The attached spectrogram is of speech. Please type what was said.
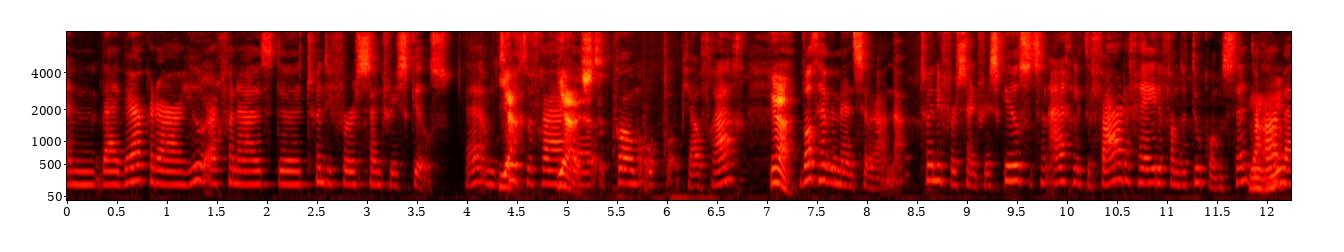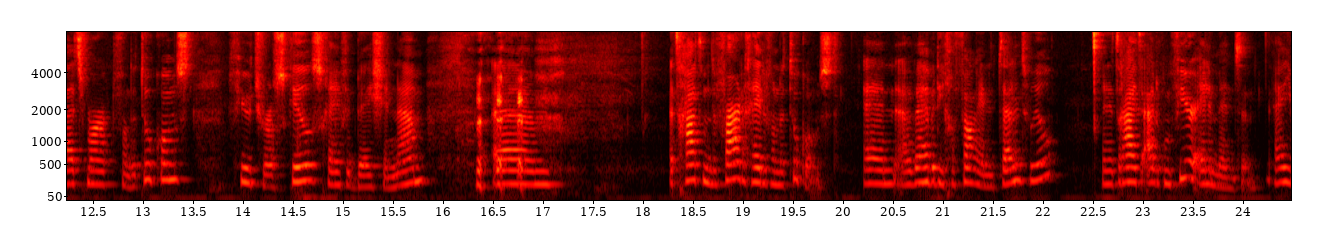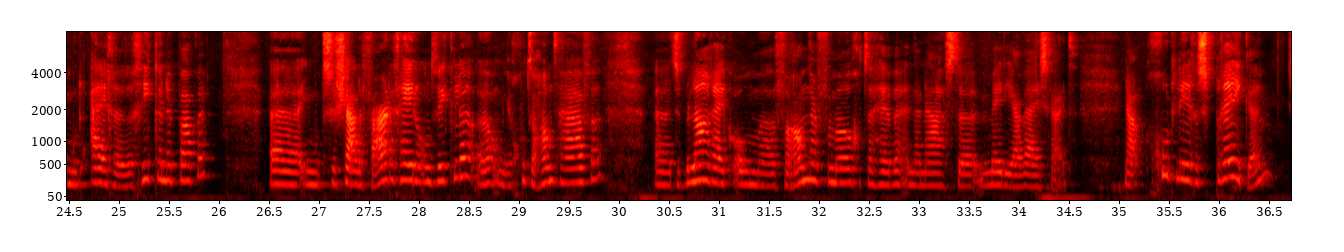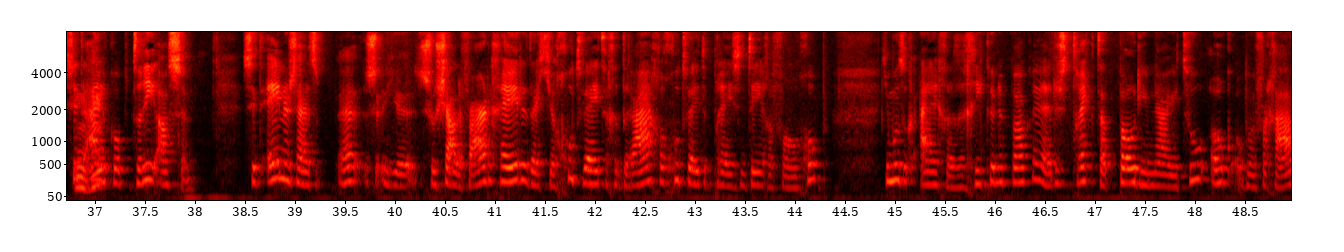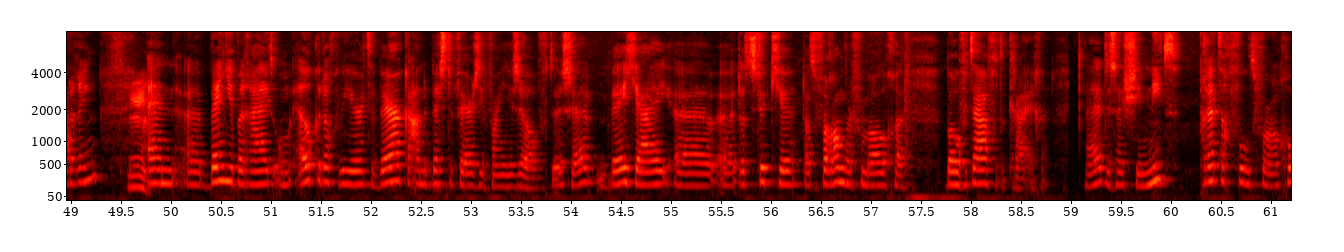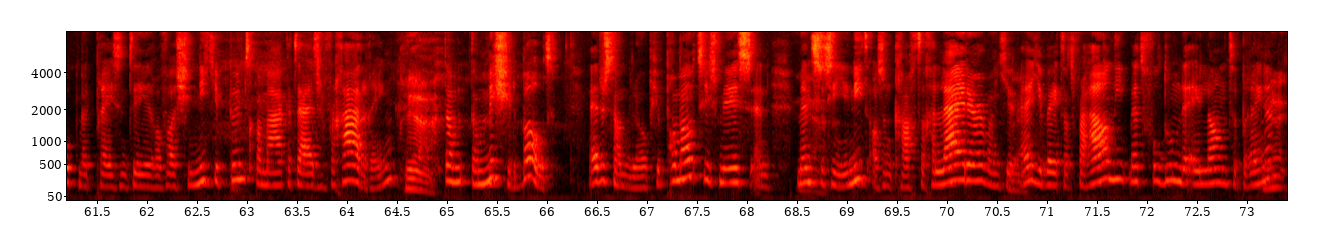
en wij werken daar heel erg vanuit de 21st century skills. Hè, om terug te vragen, komen op, op jouw vraag. Ja. Wat hebben mensen eraan? Nou, 21st century skills, dat zijn eigenlijk de vaardigheden van de toekomst. Hè? De mhm. arbeidsmarkt van de toekomst. Future of skills, geef het beestje een naam. um, het gaat om de vaardigheden van de toekomst. En uh, we hebben die gevangen in een talent wheel. En het draait eigenlijk om vier elementen. je moet eigen regie kunnen pakken. Uh, je moet sociale vaardigheden ontwikkelen uh, om je goed te handhaven. het is belangrijk om verandervermogen te hebben en daarnaast de mediawijsheid. Nou, goed leren spreken zit mhm. eigenlijk op drie assen. Zit enerzijds je sociale vaardigheden, dat je goed weet te gedragen, goed weet te presenteren voor een groep. Je moet ook eigen regie kunnen pakken. Hè? Dus trek dat podium naar je toe, ook op een vergadering. En uh, ben je bereid om elke dag weer te werken aan de beste versie van jezelf. Dus hè, weet jij uh, dat stukje, dat verandervermogen boven tafel te krijgen. Hè? Dus als je niet prettig voelt voor een groep met presenteren, of als je niet je punt kan maken tijdens een vergadering, ja. dan, dan mis je de boot. dus dan loop je promoties mis en mensen zien je niet als een krachtige leider, want je, je weet dat verhaal niet met voldoende elan te brengen.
